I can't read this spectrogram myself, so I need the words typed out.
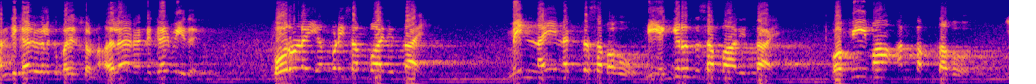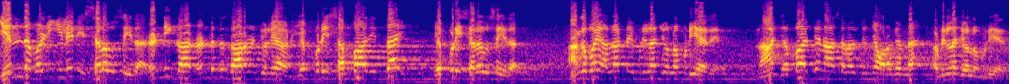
அஞ்சு கேள்விகளுக்கு பதில் சொல்லணும். அதுல ரெண்டு கேள்வி இது. பொருளை எப்படி சம்பாதித்தாய்? மின்னை நக்த சபகு நீ எங்கிருந்து சம்பாதித்தாய்? எந்த வழியிலே நீ செலவு செய்தார் ரெண்டு ரெண்டுக்கும் காரணம் சொல்லி எப்படி சம்பாதித்தாய்? எப்படி செலவு செய்தார் அங்க போய் அல்லாட்ட இப்படி எல்லாம் சொல்ல முடியாது. நான் சம்பாதிச்சேன் நான் செலவு செஞ்சேன் உனக்கு என்ன? அப்படிலாம் சொல்ல முடியாது.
